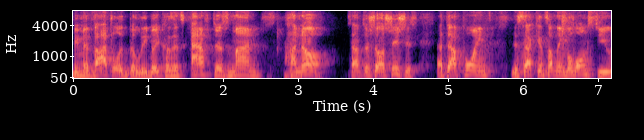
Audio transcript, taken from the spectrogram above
be mevatel it beliba because it's after zman hano. It's after Shal Shishis. At that point, the second something belongs to you,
